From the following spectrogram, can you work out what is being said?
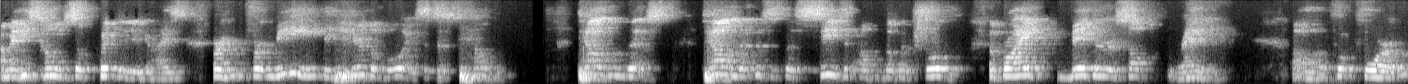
I mean, he's coming so quickly, you guys. For, for me to hear the voice that says, Tell them, tell them this, tell them that this is the season of the betrothal, the bride making herself ready uh, for, for,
